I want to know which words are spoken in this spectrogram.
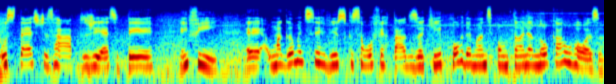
os testes rápidos de ST, enfim, é, uma gama de serviços que são ofertados aqui por demanda espontânea no carro rosa.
